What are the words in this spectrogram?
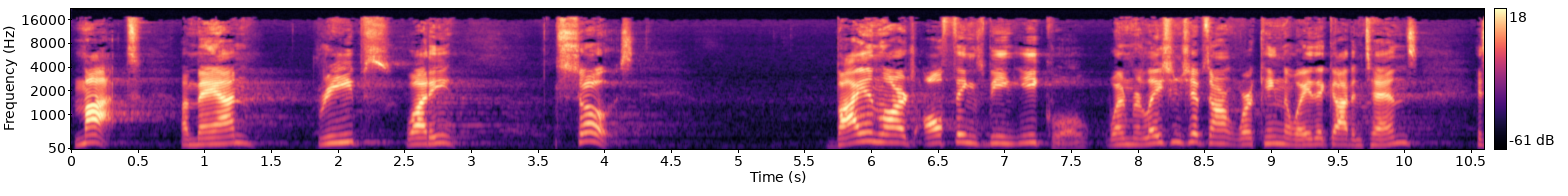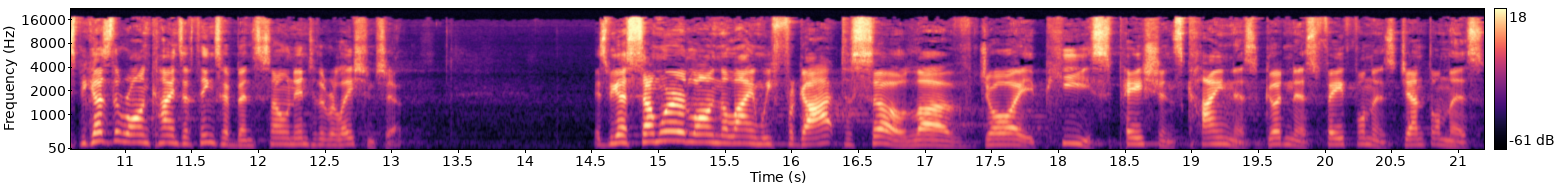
mocked. A man reaps what he sows. By and large, all things being equal, when relationships aren't working the way that God intends, it's because the wrong kinds of things have been sown into the relationship. It's because somewhere along the line we forgot to sow love, joy, peace, patience, kindness, goodness, faithfulness, gentleness,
